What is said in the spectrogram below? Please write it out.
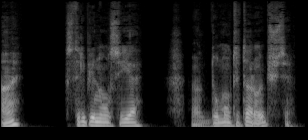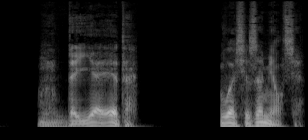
«А?» — встрепенулся я. «Думал, ты торопишься». «Да я это...» Вася замялся.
